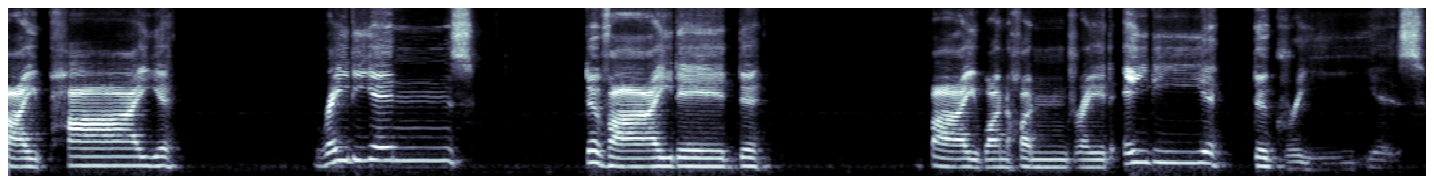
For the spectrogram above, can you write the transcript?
by pi radians divided by 180 degrees.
